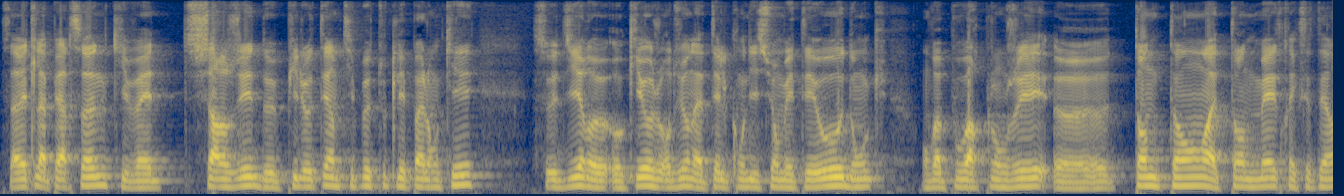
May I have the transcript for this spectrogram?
ça va être la personne qui va être chargée de piloter un petit peu toutes les palanquées, se dire euh, ok aujourd'hui on a telle condition météo donc on va pouvoir plonger euh, tant de temps à tant de mètres etc.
